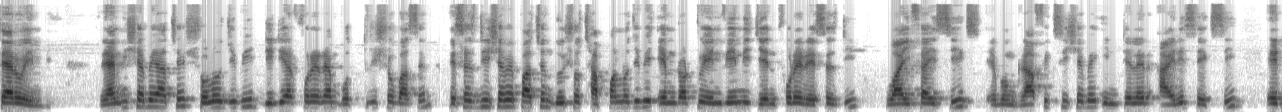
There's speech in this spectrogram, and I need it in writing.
তেরো এমবি র্যাম হিসাবে আছে ষোলো জিবি ডিডিআর ফোর এর র্যাম বত্রিশশো বাসের এসএসডি হিসাবে পাচ্ছেন দুইশো ছাপ্পান্ন GB M dot two NVMe gen four এর এসএসডি ওয়াইফাই সিক্স এবং গ্রাফিক্স হিসেবে ইন্টেলের Iris Xe eight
